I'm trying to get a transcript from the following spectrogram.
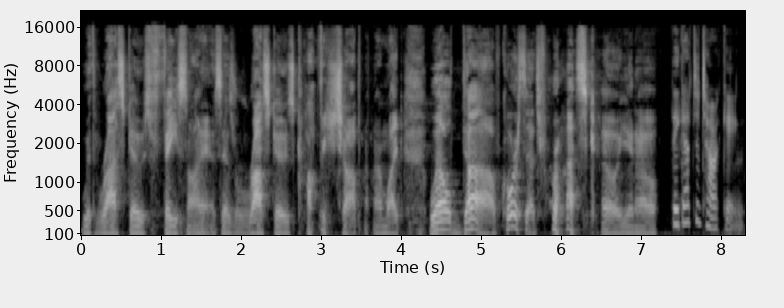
with Roscoe's face on it. It says Roscoe's Coffee Shop. And I'm like, well, duh, of course that's Roscoe, you know. They got to talking.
